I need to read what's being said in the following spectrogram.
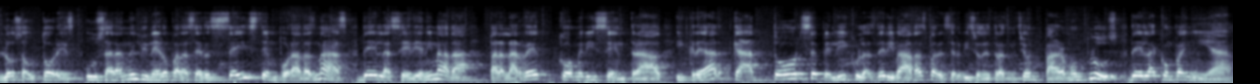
Los autores usarán el dinero para hacer seis temporadas más de la serie animada para la red Comedy Central y crear 14 películas derivadas para el servicio de transmisión Paramount Plus de la compañía.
